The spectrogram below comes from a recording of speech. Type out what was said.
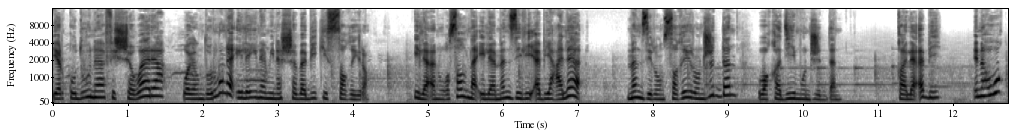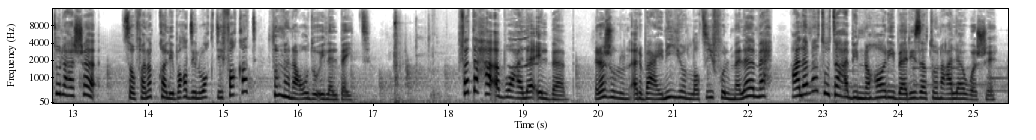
يرقدون في الشوارع وينظرون إلينا من الشبابيك الصغيرة. إلى أن وصلنا إلى منزل أبي علاء، منزل صغير جدا وقديم جدا. قال أبي: إنه وقت العشاء. سوف نبقى لبعض الوقت فقط ثم نعود إلى البيت. فتح أبو علاء الباب. رجل أربعيني لطيف الملامح علامات تعب النهار بارزة على وجهه.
